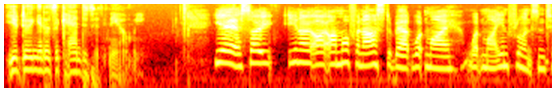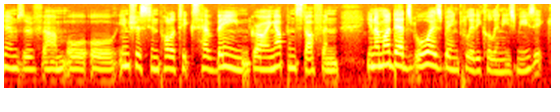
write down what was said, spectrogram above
you're doing it as a candidate, Naomi. Yeah, so you know, I, I'm often asked about what my what my influence in terms of um, or, or interest in politics have been growing up and stuff. And you know, my dad's always been political in his music.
